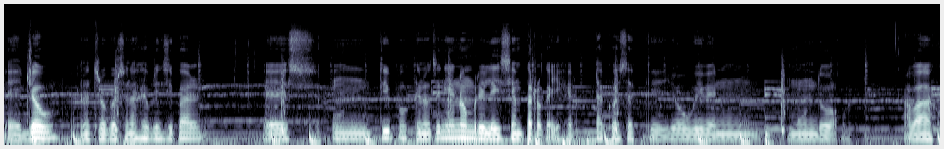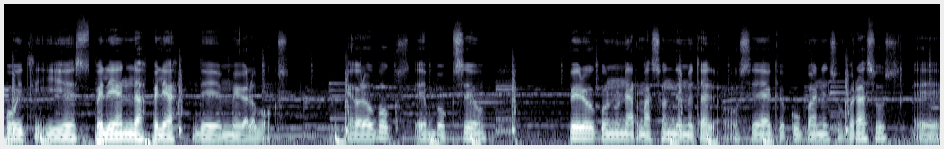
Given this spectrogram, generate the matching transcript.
Eh, Joe, nuestro personaje principal, es un tipo que no tenía nombre y le decían perro callejero. La cosa es que Joe vive en un mundo abajo y, y es, pelea en las peleas de Megalobox. Megalobox es boxeo pero con un armazón de metal, o sea que ocupan en sus brazos eh,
